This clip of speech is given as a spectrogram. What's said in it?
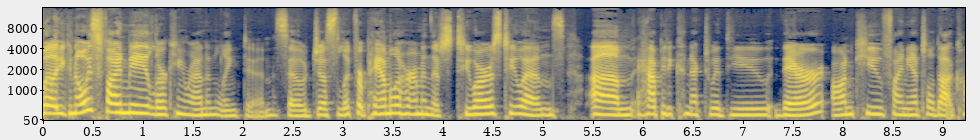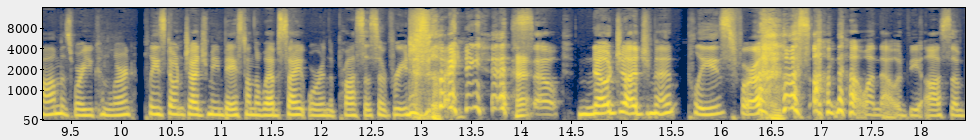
Well, you can always find me lurking around in LinkedIn. So just look for Pamela Herrmann. There's two R's, two N's. Um, happy to connect with you there. OnQFinancial.com is where you can learn. Please don't judge me based on the website. We're in the process of redesigning so no judgment, please, for us on that one. That would be awesome.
